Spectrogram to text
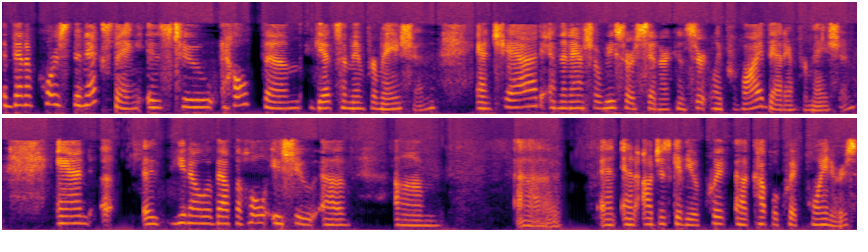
Then, of course, the next thing is to help them get some information. And CHADD and the National Resource Center can certainly provide that information. And, uh, uh, you know, about the whole issue of um, uh, and, and I'll just give you a quick a couple quick pointers.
